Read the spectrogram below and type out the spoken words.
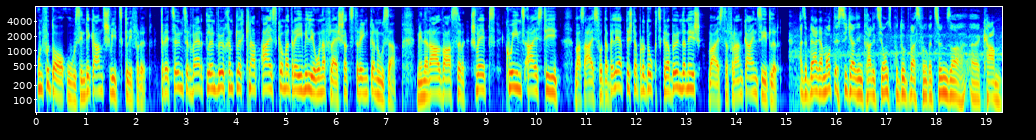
und von da aus in die ganze Schweiz Schweiz geliefert. Die Rezenser Werke lassen wöchentlich knapp 1,3 Millionen Flaschen zu trinken raus. Mineralwasser, Schweppes, Queens Ice Tea. Was eines der beliebtesten Produkte Graubünden ist, weiss der Frank Einsiedler. Also Bergamott ist sicher ein Traditionsprodukt, was von Rezünser äh, kam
